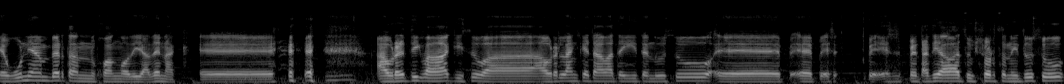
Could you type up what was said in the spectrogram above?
egunean bertan joango dira denak. Eh, aurretik badakizu, ba, aurrelanketa bat egiten duzu, eh, pe- pe- espetatiba batzuk sortzen dituzu,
